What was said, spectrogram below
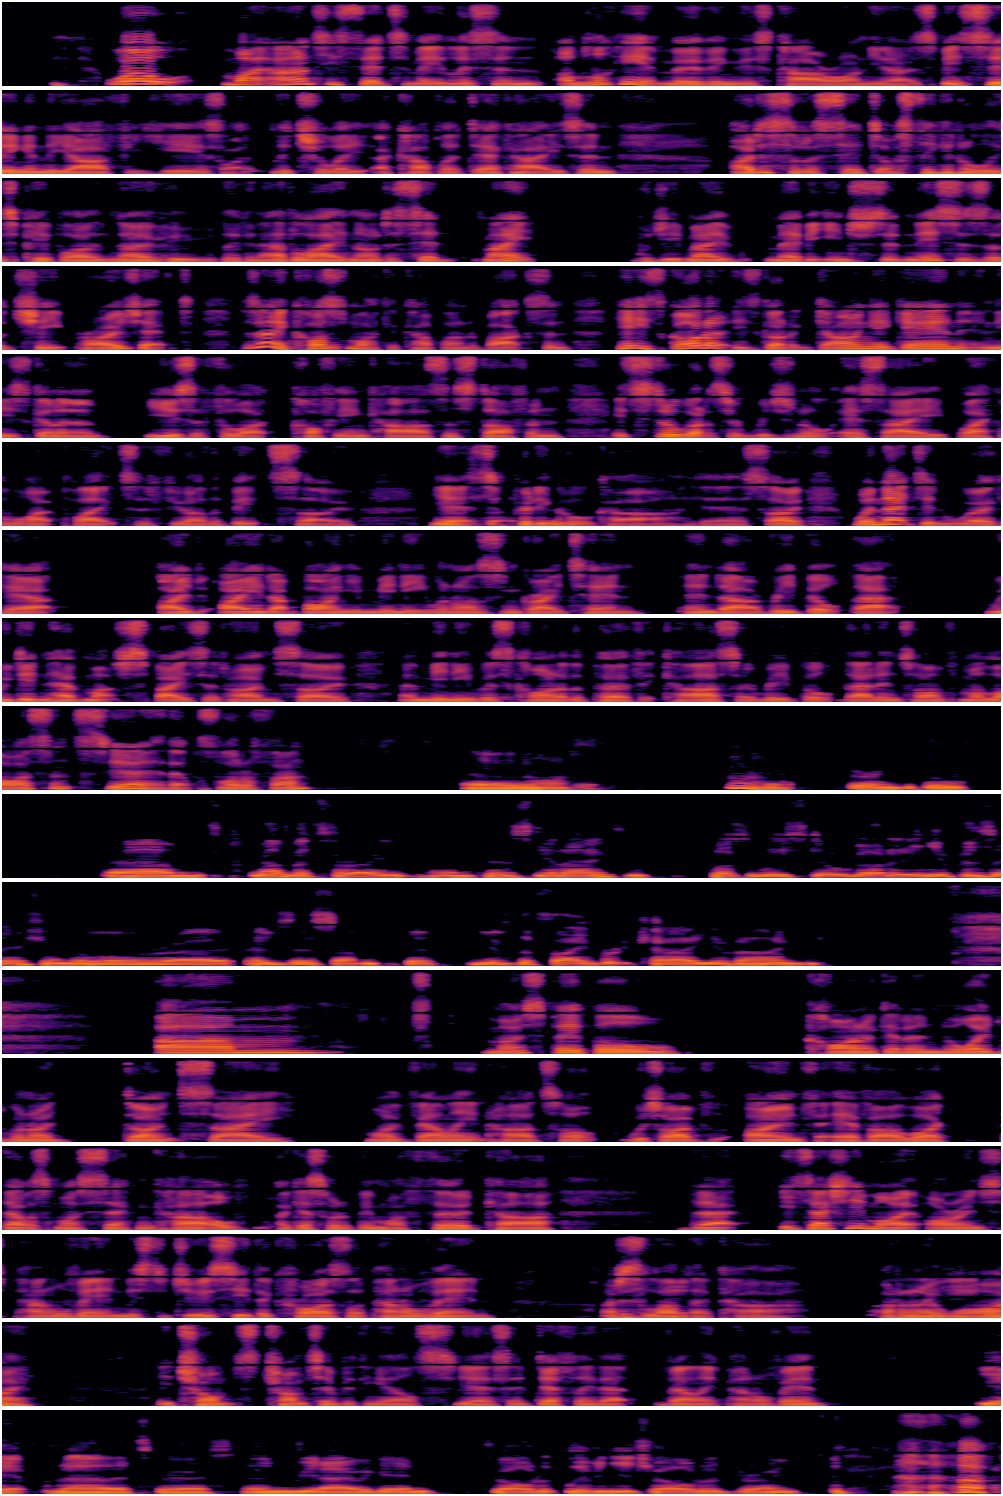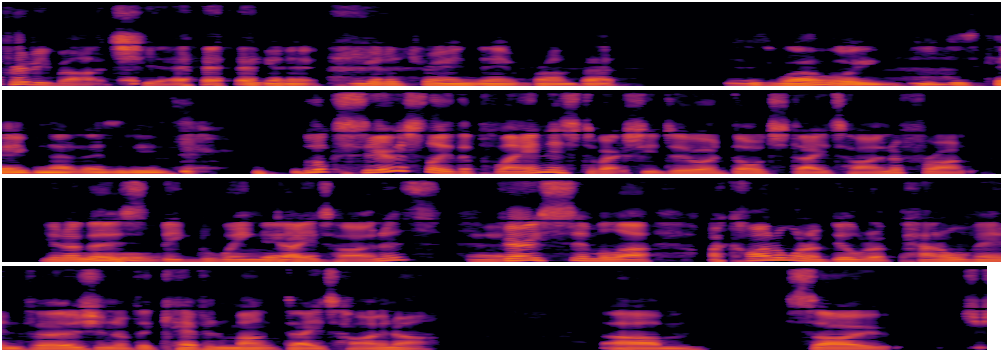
Well, my auntie said to me, "Listen, I'm looking at moving this car on. You know, it's been sitting in the yard for years, like literally a couple of decades." And I just sort of said, I was thinking of all these people I know who live in Adelaide, and I just said, "Mate, would you may maybe interested in this as a cheap project? It's only cost him like a couple hundred bucks, and yeah, he's got it. He's got it going again, and he's gonna use it for like coffee and cars and stuff. And it's still got its original SA black and white plates and a few other bits. So yeah, it's a pretty cool car. Yeah. So when that didn't work out, I I ended up buying a Mini when I was in grade ten and uh, rebuilt that. We didn't have much space at home, so a Mini was kind of the perfect car. So rebuilt that in time for my license. Yeah, that was a lot of fun. Nice. Hmm. Very cool. Um, number three, and because you know you possibly still got it in your possession, or uh, is there something that you've the favourite car you've owned? Um, most people kind of get annoyed when I don't say my Valiant hardtop, which I've owned forever. Like that was my second car, or I guess would have been my third car. That it's actually my orange panel van, Mr. Juicy, the Chrysler panel van. I just love that car. I don't know why. It trumps trumps everything else. Yeah, so definitely that Valiant panel van. Yeah, no, that's great. And you know, again, child, living your childhood dream. Pretty much, yeah. You're gonna you're gonna Trans Am front that as well, or you, you just keeping that as it is? Look, seriously, the plan is to actually do a Dodge Daytona front. You know those Ooh. big wing Yeah. Daytonas? Yeah. Very similar. I kind of want to build a panel van version of the Kevin Monk Daytona. Um, so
